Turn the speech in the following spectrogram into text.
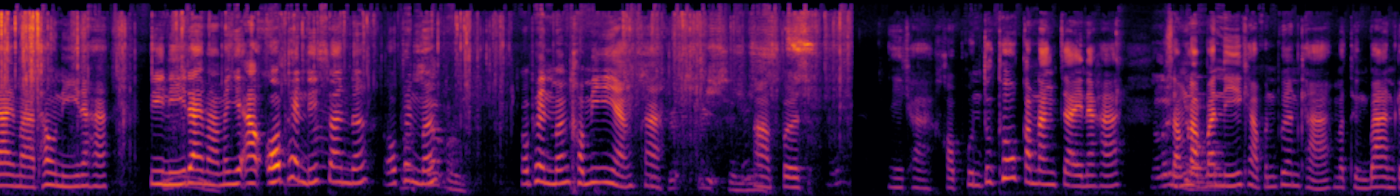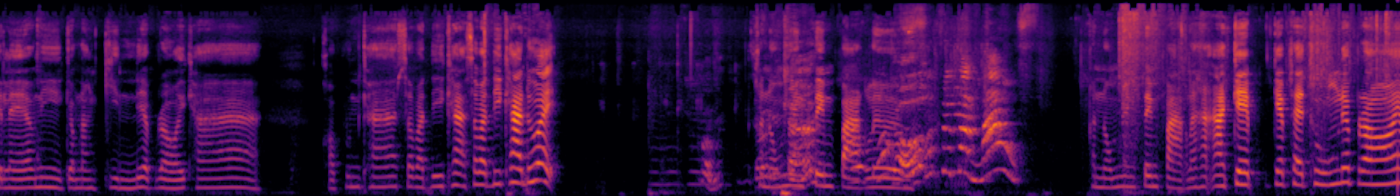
ได้มาเท่านี้นะคะ ปีนี้ได้มาไม่เยอะเอา open this one เนอะ open มั้ง What's that one? open มั้งเขามีอหย่างค่ะ Put sweets in. อ่าเปิดนี่ค่ะ ขอบคุณทุกๆกำลังใจนะคะสำหรับวันนี้ค่ะเพื่อนๆค่ะ มาถึงบ้านกันแล้วนี่กำลังกินเรียบร้อยค่ะ ขอบคุณค่ะ สวัสดีค่ะ สวัสดีค่ะด้วย Come on. ขนมยังเต็มปากเลย What? What's in my mouth? ขนมยังเต็มปากนะคะอะเก็บเก็บใส่ถุงเรียบร้อย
